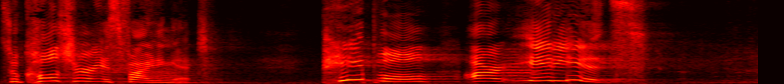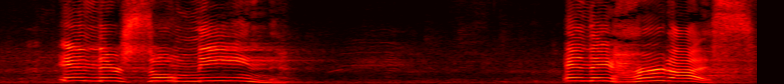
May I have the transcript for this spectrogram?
So culture is fighting it. People are idiots and they're so mean and they hurt us.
